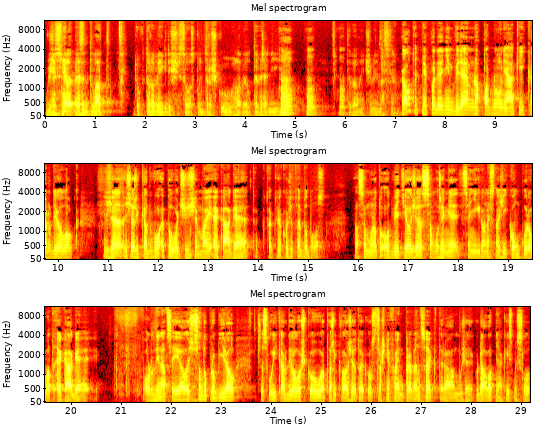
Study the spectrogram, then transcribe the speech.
Můžeš směle prezentovat doktorovi, když jsou aspoň trošku hlavy otevřený. Hmm, hmm, hmm. Tebe o něčem jiném jasně. No. Jo, teď mě pod jedním videem napadnul nějaký kardiolog, že, že říkat o Apple Watch, že mají EKG, tak, tak jako, že to je blbost. Já jsem mu na to odvětil, že samozřejmě se nikdo nesnaží konkurovat EKG v ordinaci, ale že jsem to probíral se svojí kardioložkou a ta říkala, že je to jako strašně fajn prevence, která může jako dávat nějaký smysl.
